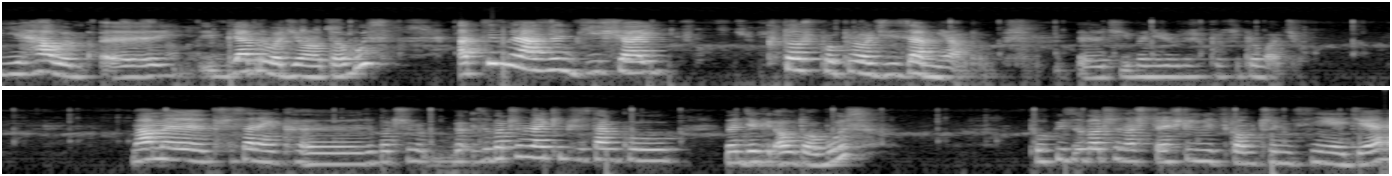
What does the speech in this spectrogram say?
jechałem, yy, ja prowadziłem autobus, a tym razem dzisiaj ktoś poprowadzi za mnie autobus. Y, czyli będzie ktoś po prostu prowadził. Mamy przystanek, y, zobaczymy, zobaczymy na jakim przystanku będzie autobus. Póki zobaczę na Szczęśliwicką, czy nic nie jedzie.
